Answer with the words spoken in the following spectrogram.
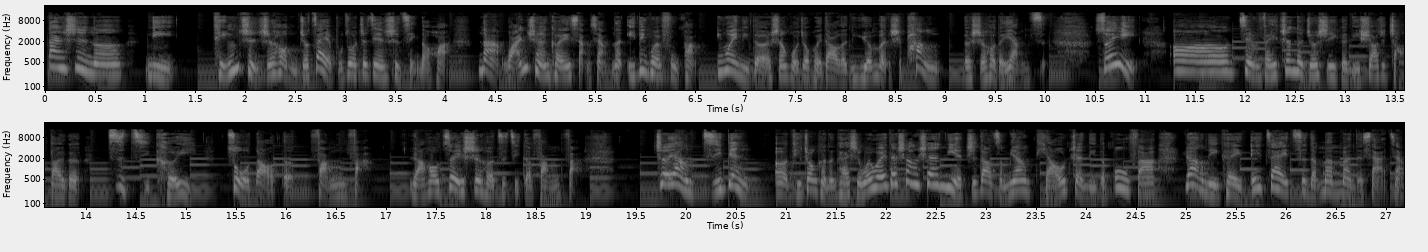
但是呢，你。停止之后，你就再也不做这件事情的话，那完全可以想象，那一定会复胖，因为你的生活就回到了你原本是胖的时候的样子。所以，呃，减肥真的就是一个你需要去找到一个自己可以做到的方法，然后最适合自己的方法。这样，即便呃体重可能开始微微的上升，你也知道怎么样调整你的步伐，让你可以诶再一次的慢慢的下降。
